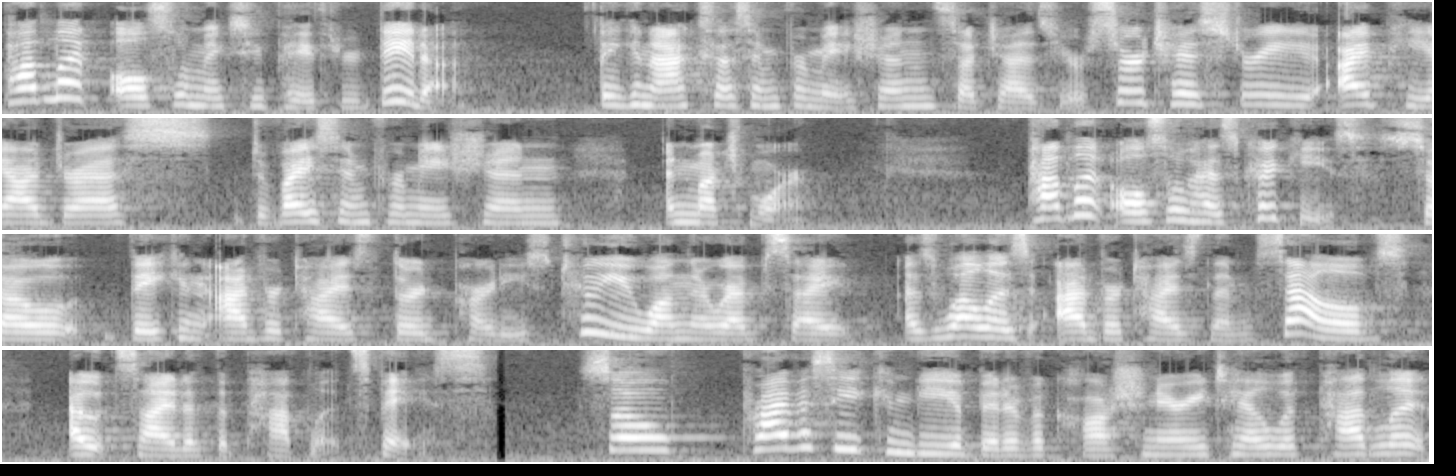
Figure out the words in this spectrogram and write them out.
Padlet also makes you pay through data. They can access information such as your search history, IP address, device information, and much more. Padlet also has cookies, so they can advertise third parties to you on their website, as well as advertise themselves outside of the Padlet space. So privacy can be a bit of a cautionary tale with Padlet,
